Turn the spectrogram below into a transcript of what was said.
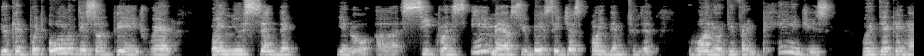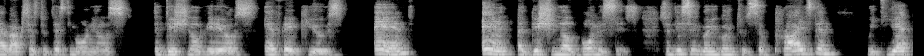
You can put all of this on page where when you send the, you know, uh, sequence emails, you basically just point them to the one or different pages where they can have access to testimonials, additional videos, FAQs, and and additional bonuses. So this is where you're going to surprise them with yet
